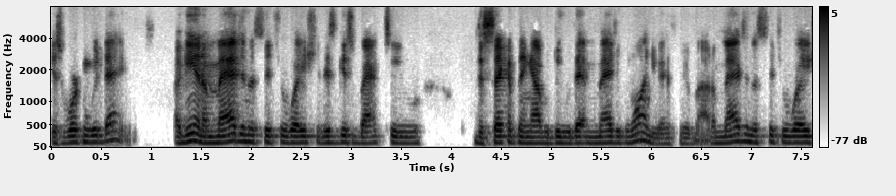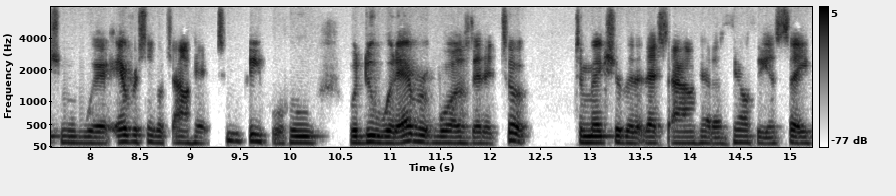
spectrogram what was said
is working with dads. Again, imagine a situation, this gets back to the second thing I would do with that magic wand you asked me about. Imagine a situation where every single child had two people who would do whatever it was that it took to make sure that that child had a healthy and safe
